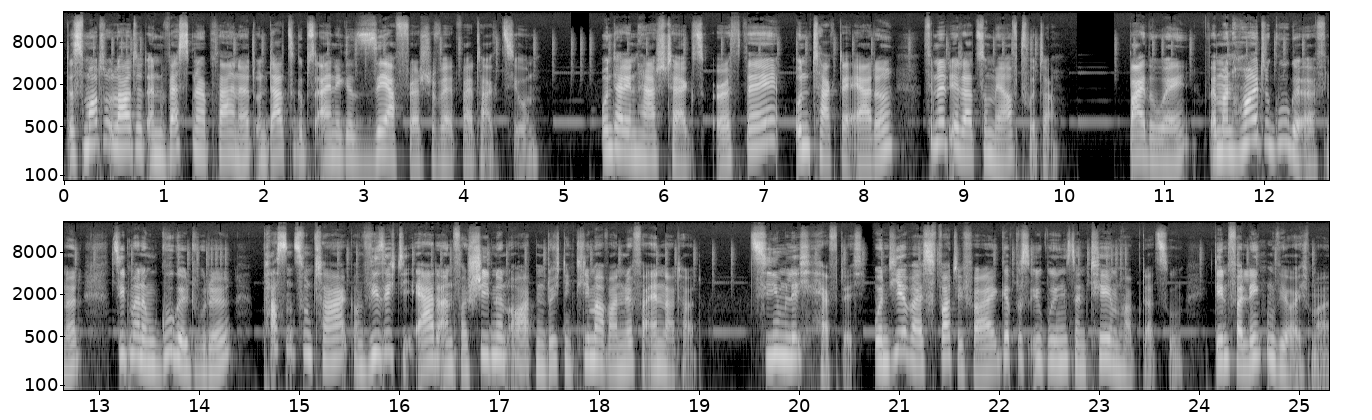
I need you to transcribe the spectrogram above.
Das Motto lautet Invest in our Planet und dazu gibt es einige sehr frische weltweite Aktionen. Unter den Hashtags Earth Day und Tag der Erde findet ihr dazu mehr auf Twitter. By the way, wenn man heute Google öffnet, sieht man im Google Doodle passend zum Tag, wie sich die Erde an verschiedenen Orten durch den Klimawandel verändert hat ziemlich heftig. Und hier bei Spotify gibt es übrigens einen Themenhub dazu. Den verlinken wir euch mal.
